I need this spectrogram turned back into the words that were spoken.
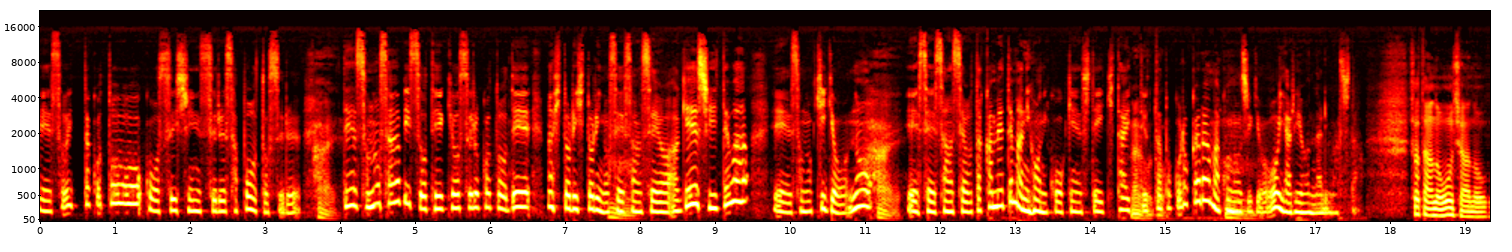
うん、えー、そういったことをこう推進するサポートする、はい、でそのサービスを提供することで、まあ、一人一人の生産性を上げ、うん、強いては、えー、その企業の、はい、えー、生産性を高めて、まあ、日本に貢献していきたいっていったところから、まあ、この事業をやるようになりました。うん、さてあの御社あの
